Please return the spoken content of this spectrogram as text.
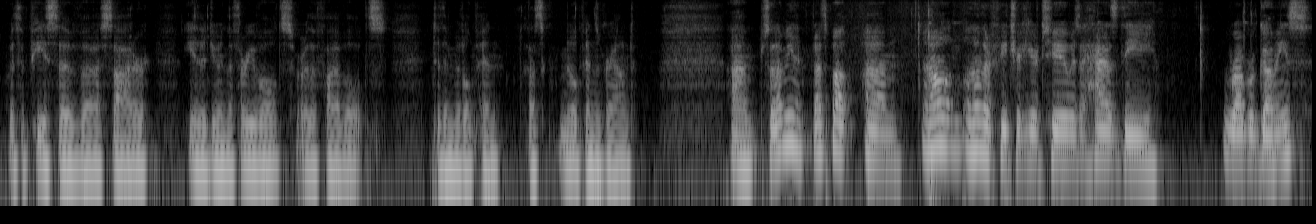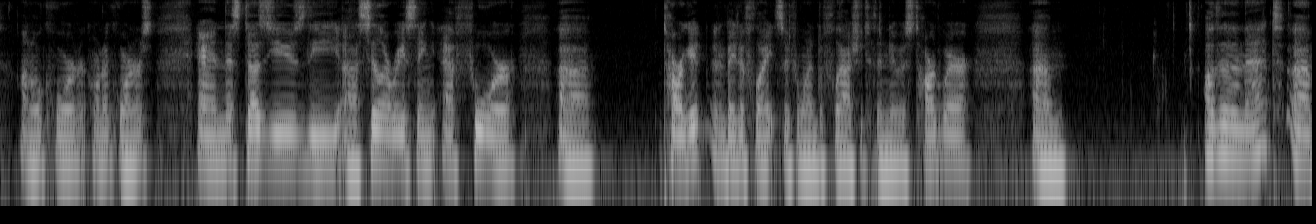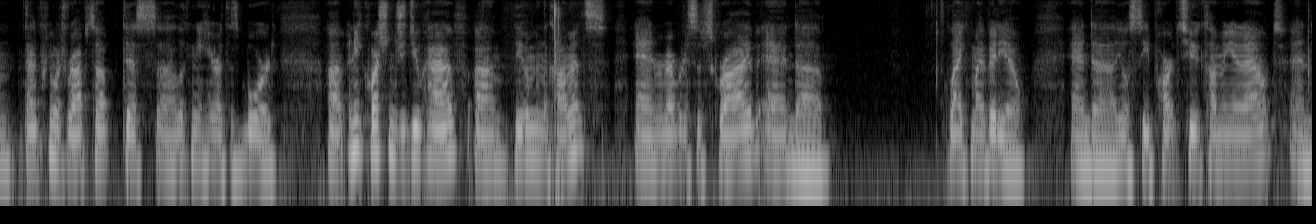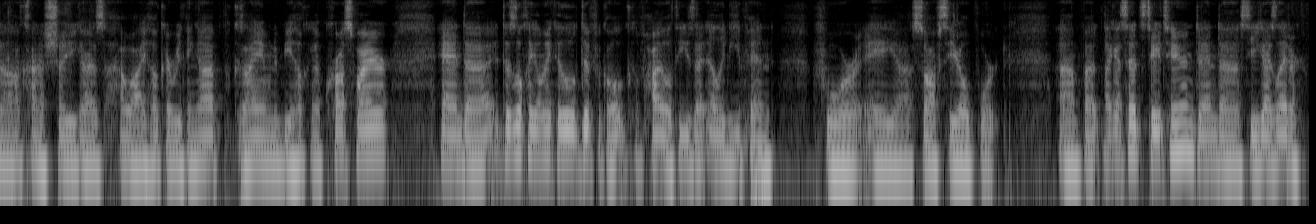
with a piece of uh, solder, either doing the 3 volts or the 5 volts to the middle pin. That's middle pin's ground. Um, so that means that's about um, another feature here too is it has the rubber gummies on all, corner, on corners. And this does use the uh, Racing F4 uh, target in Betaflight, so if you wanted to flash it to the newest hardware. Um, other than that, um, that pretty much wraps up this, uh, looking here at this board. Um, any questions you do have, um, leave them in the comments. And remember to subscribe and uh, like my video and uh, you'll see part two coming in out and I'll kind of show you guys how I hook everything up because I am going to be hooking up Crossfire and uh, it does look like it'll make it a little difficult I'll have to use that LED pin for a uh, soft serial port. Uh, but like I said, stay tuned and uh, see you guys later.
